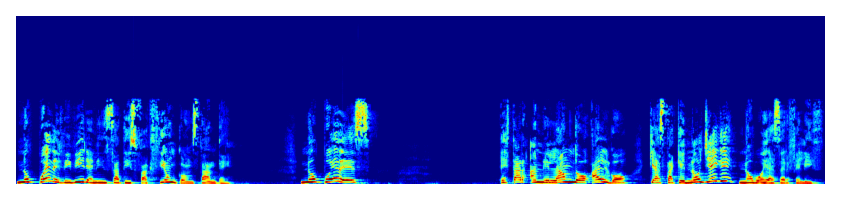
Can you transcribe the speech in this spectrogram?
no puedes vivir en insatisfacción constante. No puedes estar anhelando algo que hasta que no llegue no voy a ser feliz.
